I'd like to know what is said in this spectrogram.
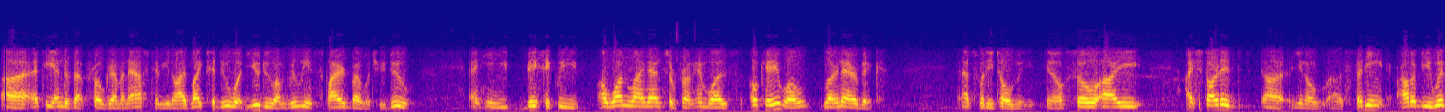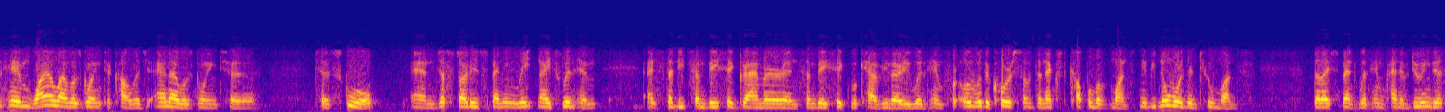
uh, at the end of that program and asked him, you know, I'd like to do what you do. I'm really inspired by what you do. And he basically, a one-line answer from him was, okay, well, learn Arabic. That's what he told me, you know. So I, I started, uh, you know, uh, studying Arabic with him while I was going to college and I was going to, to school and just started spending late nights with him and studied some basic grammar and some basic vocabulary with him for over the course of the next couple of months, maybe no more than two months that I spent with him kind of doing this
